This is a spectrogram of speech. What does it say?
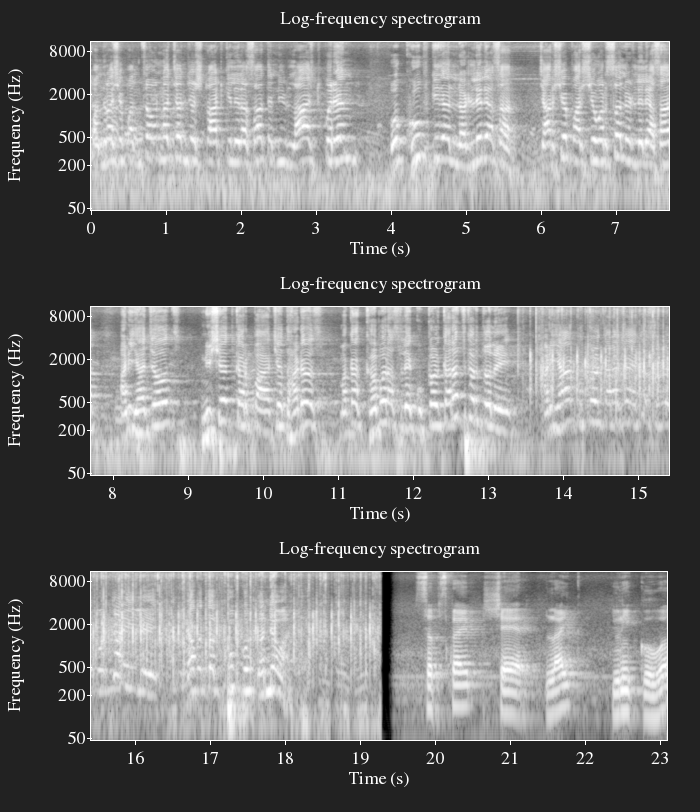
पंधराशे पंचावन्नच्यान जे स्टार्ट केलेले आसा त्यांनी लास्ट पर्यंत हो खूप कितें लढलेले आसात चारशे पांचशे वर्सां लढलेले आसात आणि ह्याचोच निषेध करपाचे धाडस म्हाका खबर आसले कुकळकारच करतले. आणि ह्या कुंकळकाराच्या एका सगळे गोंयकार येयले ह्या बद्दल खूप खूप धन्यवाद. Subscribe share like unique Goa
